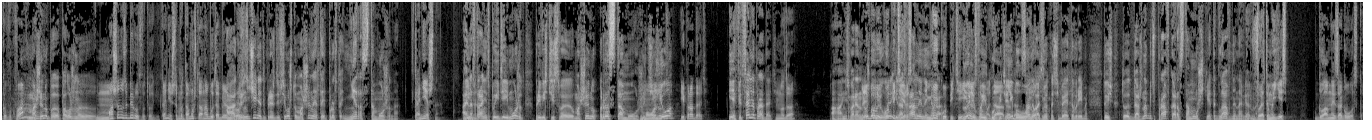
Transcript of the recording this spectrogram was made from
к вам... Машину положено... Машину заберут в итоге, конечно, потому что она будет объявлена А ограничение это прежде всего, что машина это просто не растаможена. Конечно. А Именно. иностранец, по идее, может привести свою машину, растаможить ее и продать. И официально продать. Ну да. Ага, несмотря на то, что у него купите, иностранные номера. Вы купите. Ну или вы купите, да, либо да, он согласен. возьмет на себя это время. То есть то должна быть справка о растаможке. Это главное, наверное. В этом и есть главная загвоздка.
